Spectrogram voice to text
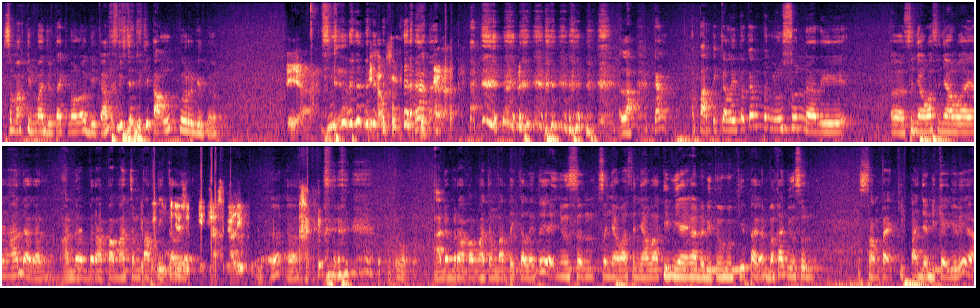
semakin maju teknologi karena jadi kita ukur gitu. Iya, iya, iya mungkin lah kan partikel itu kan penyusun dari eh, senyawa-senyawa yang ada kan. Ada berapa macam partikel Menyusut yang- kita sekalipun. Ada berapa macam partikel itu ya nyusun senyawa-senyawa kimia yang ada di tubuh kita kan. Bahkan nyusun sampai kita jadi kayak gini ya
